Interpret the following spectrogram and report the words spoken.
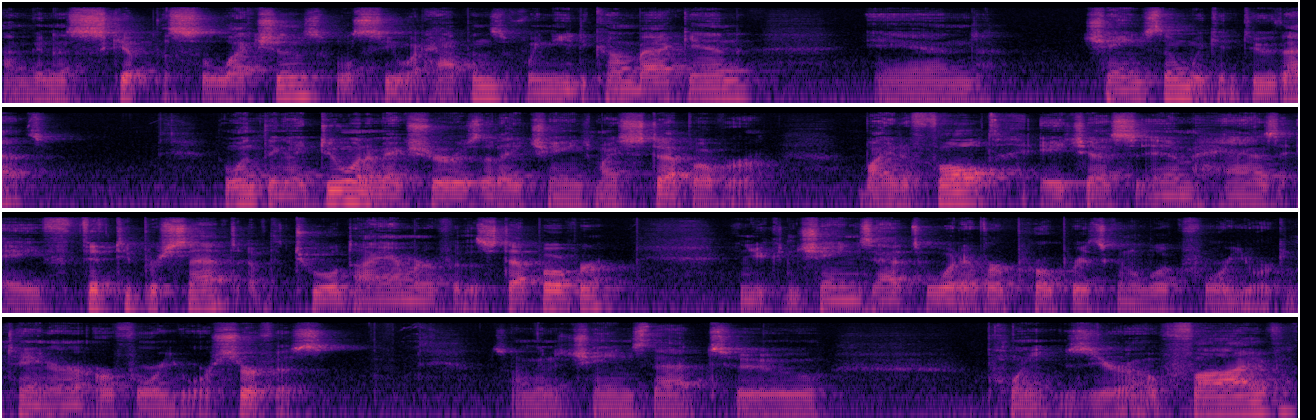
I'm going to skip the selections. We'll see what happens. If we need to come back in and change them, we can do that. The one thing I do want to make sure is that I change my step over. By default, HSM has a 50% of the tool diameter for the step over, and you can change that to whatever appropriate is going to look for your container or for your surface. So I'm going to change that to 0.05, and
